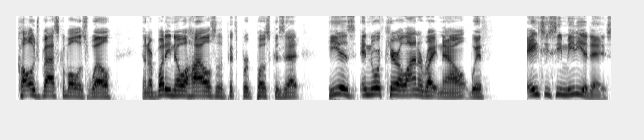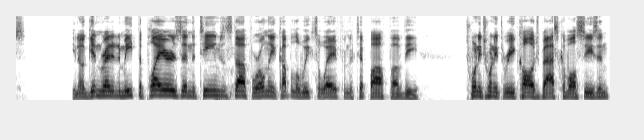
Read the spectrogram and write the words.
college basketball as well. And our buddy Noah Hiles of the Pittsburgh Post Gazette, he is in North Carolina right now with ACC Media Days. You know, getting ready to meet the players and the teams and stuff. We're only a couple of weeks away from the tip off of the 2023 college basketball season.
